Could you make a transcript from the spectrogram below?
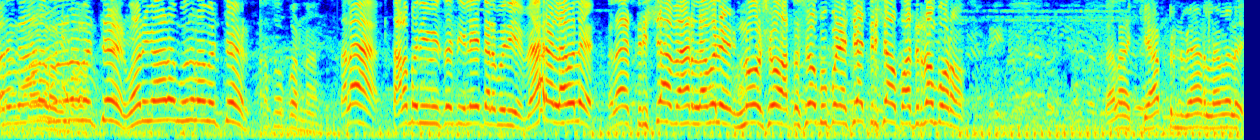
வருங்கால முதலமைச்சர் வருங்கால முதலமைச்சர். சூப்பர்ண்ணா. தல தளபதி விசஸ் இளைய தளபதி. வேற லெவலு. த்ரிஷா வேற லெவலு. இன்னொரு ஷோ அடுத்த ஷோ புக் பண்ணியாச்சு. த்ரிஷா பார்த்துட்டு தான் போறோம். நல்லா கேப்டன் வேற லெவலு.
